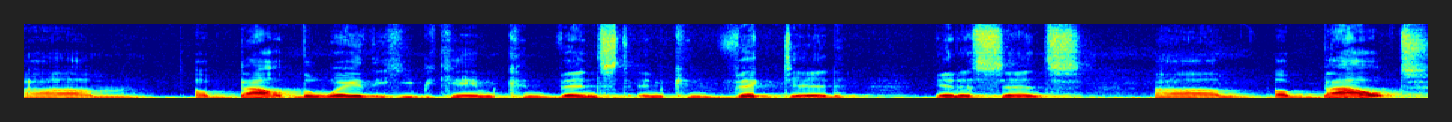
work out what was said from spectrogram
um, about the way that he became convinced and convicted, in a sense, um, about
